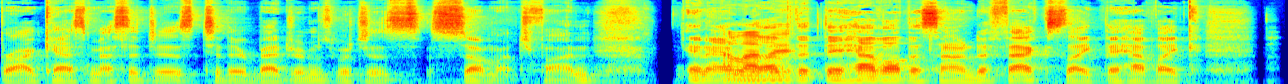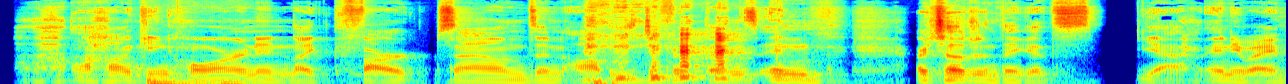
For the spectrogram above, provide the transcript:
broadcast messages to their bedrooms, which is so much fun. And I, I love love, that they have all the sound effects, like they have like a honking horn and like fart sounds and all these different things. And our children think it's yeah anyway.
